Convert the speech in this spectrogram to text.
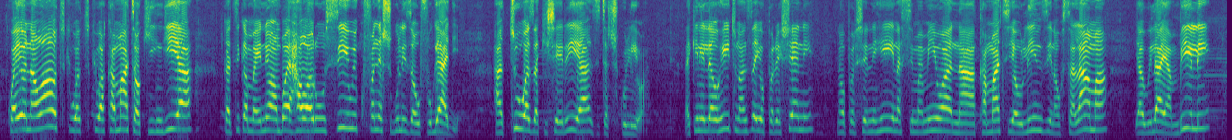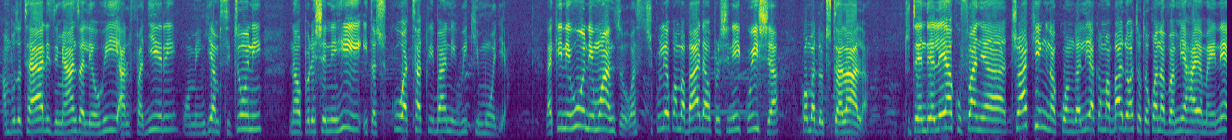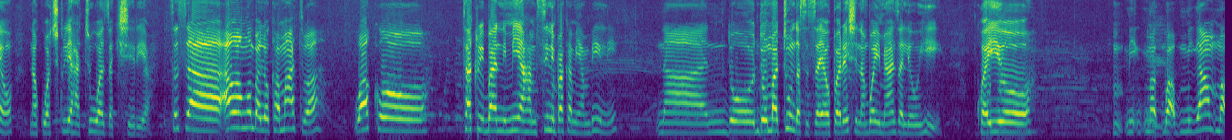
Kwa hiyo na wao tukiwakamata wakiingia katika maeneo ambayo hawaruhusiwi kufanya shughuli za ufugaji hatua za kisheria zitachukuliwa. Lakini leo hii tunaanza hii operesheni na operesheni hii inasimamiwa na kamati ya ulinzi na usalama ya wilaya mbili ambazo tayari zimeanza leo hii alfajiri, wameingia msituni na operesheni hii itachukua takribani wiki moja. Lakini huu ni mwanzo, wasichukulie kwamba baada ya operesheni hii kuisha kwamba ndo tutalala. Tutaendelea kufanya tracking na kuangalia kama bado watu watakuwa wanavamia haya maeneo na kuwachukulia hatua za kisheria. Sasa hawa ng'ombe waliokamatwa wako takriban mia hamsini mpaka mia mbili na ndo, ndo matunda sasa ya operation ambayo imeanza leo hii. Kwa hiyo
